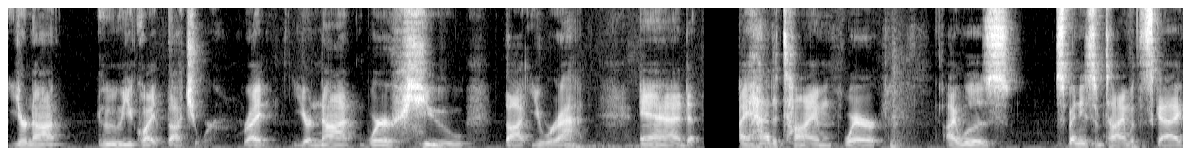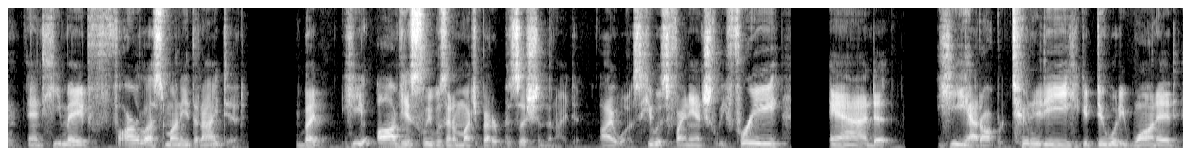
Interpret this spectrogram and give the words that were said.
you're not who you quite thought you were, right? You're not where you thought you were at. And I had a time where I was spending some time with this guy, and he made far less money than I did. But he obviously was in a much better position than I did. I was. He was financially free, and he had opportunity, he could do what he wanted.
